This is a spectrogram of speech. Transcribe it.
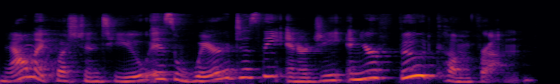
now my question to you is where does the energy in your food come from?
